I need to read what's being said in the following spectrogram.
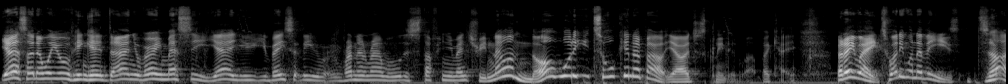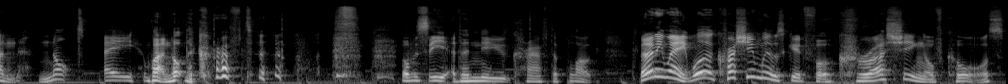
Yes, I know what you're thinking, Dan. You're very messy. Yeah, you, you're basically running around with all this stuff in your inventory. No, I'm not. What are you talking about? Yeah, I just cleaned it up. Okay. But anyway, 21 of these. Done. Not a... Well, not the crafter. Obviously, the new crafter block. But anyway, what are crushing wheels good for? Crushing, of course.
